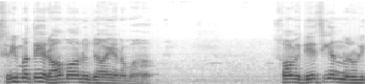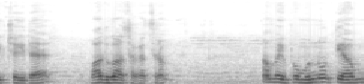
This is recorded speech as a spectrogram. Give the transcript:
ஸ்ரீமதே ராமானுஜாய நமः சுவாமி தேசிகன் அருளி செய்த பாதுகா சகசிரம். நம்ம இப்போ முந்நூற்றி அம்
